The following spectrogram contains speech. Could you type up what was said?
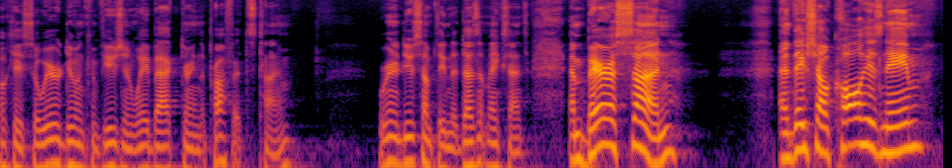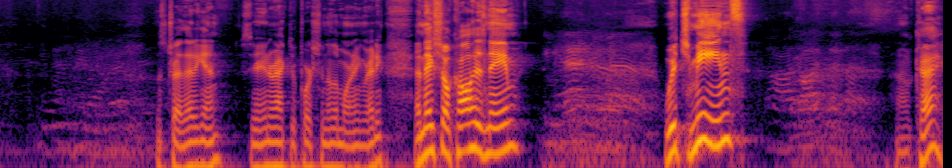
Okay, so we were doing confusion way back during the prophet's time. We're going to do something that doesn't make sense. And bear a son and they shall call his name. Let's try that again. It's the interactive portion of the morning. Ready? And they shall call his name, which means, okay.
